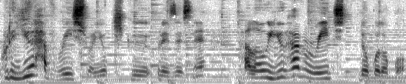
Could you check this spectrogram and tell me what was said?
これ You have reached はよく聞くフレーズですね。Hello, you have reached どこどこ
